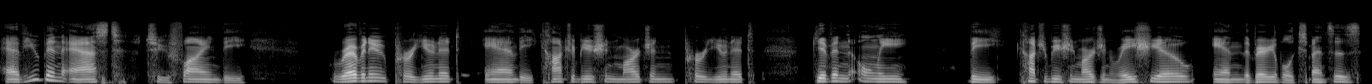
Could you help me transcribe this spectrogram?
Have you been asked to find the revenue per unit and the contribution margin per unit given only the contribution margin ratio and the variable expenses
